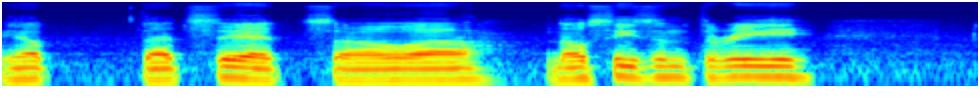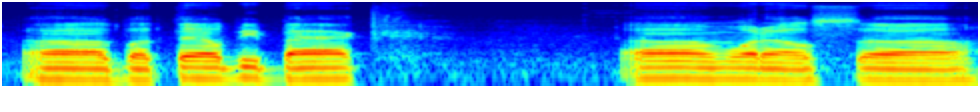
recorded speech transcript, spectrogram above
Yep, that's it. So uh, no season three, uh, but they'll be back. Um, what else? Uh,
